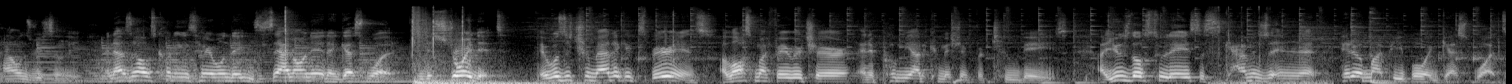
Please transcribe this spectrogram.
pounds recently. And as I was cutting his hair one day, he sat on it and guess what? He destroyed it. It was a traumatic experience. I lost my favorite chair and it put me out of commission for two days. I used those two days to scavenge the internet, hit up my people, and guess what?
